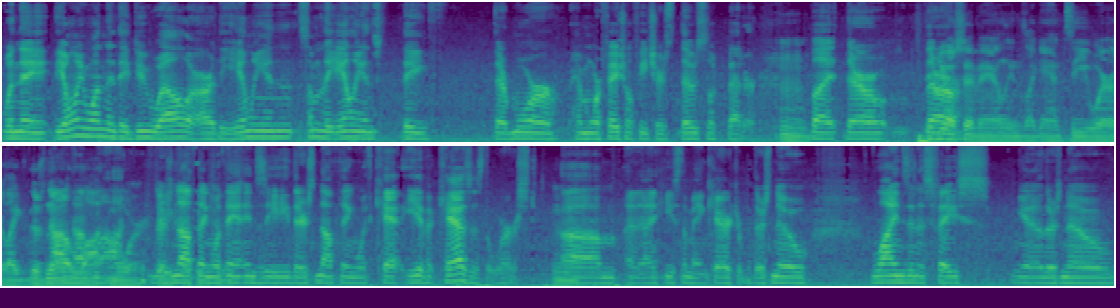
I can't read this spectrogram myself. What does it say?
when they the only one that they do well are the alien. Some of the aliens they they're more have more facial features. Those look better, but there are there you are also have aliens like Ant Z, where like there's not a not lot, more. There's nothing with features. Ant Z. There's nothing with Kaz. Even Kaz is the worst. Mm. Um, and he's the main character, but there's no lines in his face. You know, there's no,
